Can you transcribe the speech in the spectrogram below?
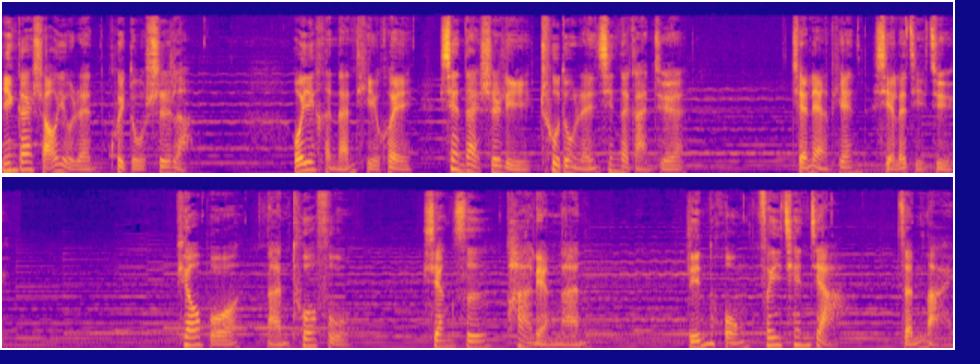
应该少有人会读诗了。我也很难体会现代诗里触动人心的感觉。前两天写了几句：漂泊难托付，相思怕两难。林红飞千架，怎买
